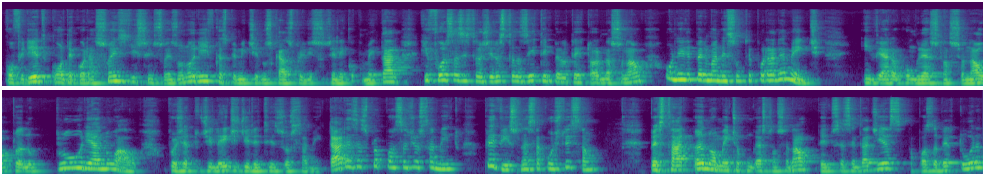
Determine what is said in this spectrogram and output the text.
conferir condecorações e distinções honoríficas, permitindo, nos casos previstos em lei complementar, que forças estrangeiras transitem pelo território nacional ou nele permaneçam temporariamente. Enviar ao Congresso Nacional o plano plurianual, o projeto de lei de diretrizes orçamentárias e as propostas de orçamento previsto nessa Constituição. Prestar anualmente ao Congresso Nacional, dentro de 60 dias, após a abertura,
